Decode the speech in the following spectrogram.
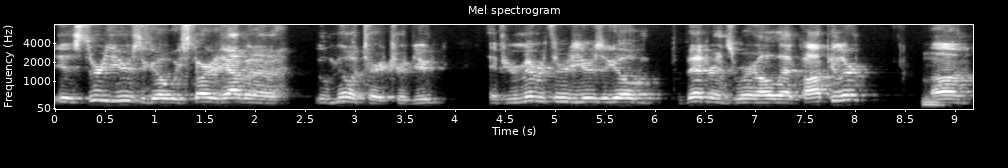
is 30 years ago, we started having a little military tribute. If you remember 30 years ago, veterans weren't all that popular. Mm. Um,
